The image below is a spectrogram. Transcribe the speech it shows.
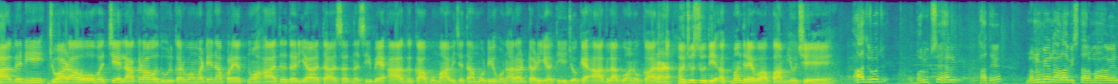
આગની જ્વાળાઓ વચ્ચે લાકડાઓ દૂર કરવા માટેના પ્રયત્નો હાથ ધર્યા હતા. સદનસીબે આગ કાબુમાં આવી જતા મોટી હોનારત ટળી હતી, જો કે આગ લાગવાનું કારણ હજુ સુધી અકબંધ રહેવા પામ્યું છે. આજ રોજ ભરૂચ શહેર ખાતે નનુમિયા નાળા વિસ્તારમાં આવેલ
